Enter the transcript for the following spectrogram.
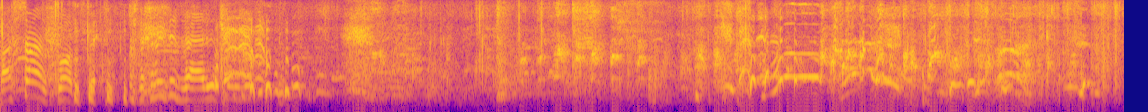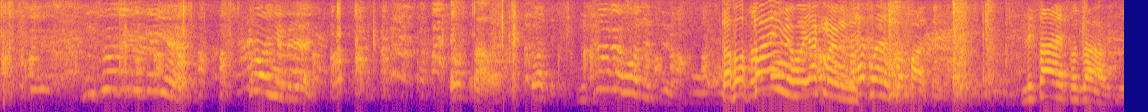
Ваш шанс, хлопці. Закрийте двері. Ну що це таке є? Коні, блядь. Що стало? Ну що ви гоните? Та лапаємо його, як маємо? Як маємо злопати? Літає по загороді.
